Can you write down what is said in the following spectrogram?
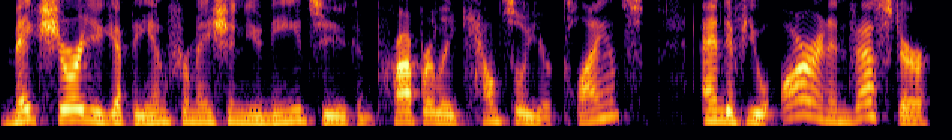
Make sure you get the information you need so you can properly counsel your clients. And if you are an investor,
